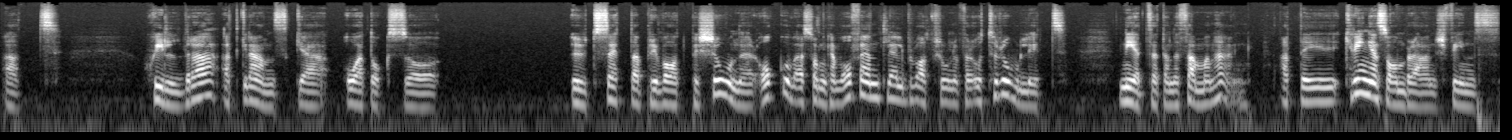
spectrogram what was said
Att skildra, att granska och att också utsätta privatpersoner och som kan vara offentliga eller privatpersoner för otroligt nedsättande sammanhang. Att det kring en sån bransch finns,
